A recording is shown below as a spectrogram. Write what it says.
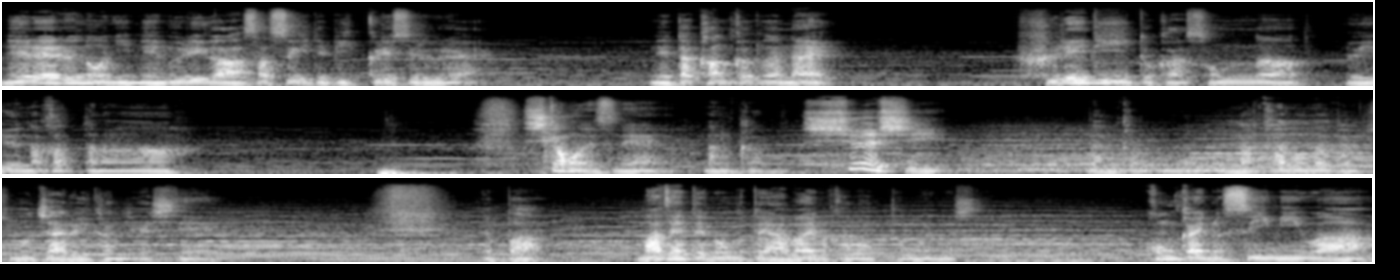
寝れるのに眠りが浅すぎてびっくりするぐらい。寝た感覚がない。フレディとかそんな余裕なかったな。しかもですねなんか終始なんかもうお腹の中が気持ち悪い感じがしてやっぱ混ぜて飲むとやばいのかなと思いました。今回の睡眠は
